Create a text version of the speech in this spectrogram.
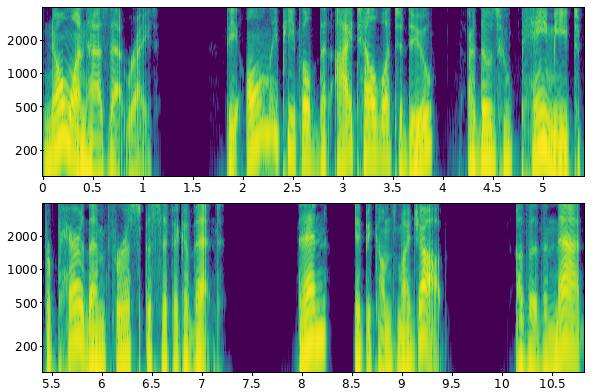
No one has that right. The only people that I tell what to do are those who pay me to prepare them for a specific event. Then it becomes my job. Other than that,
